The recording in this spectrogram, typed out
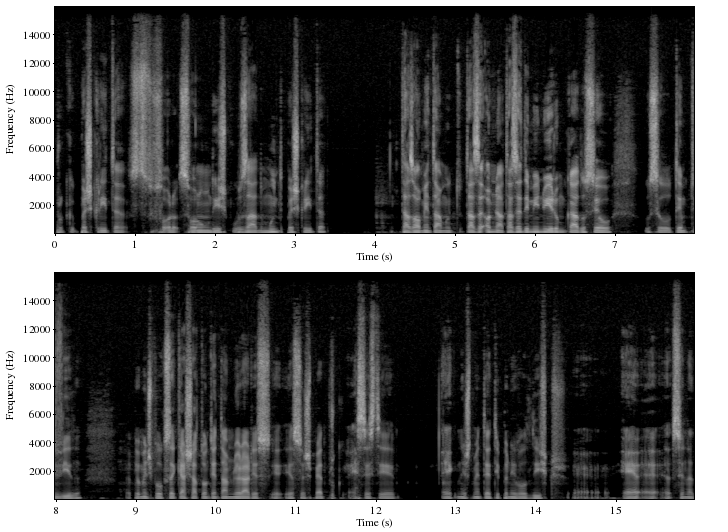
porque para escrita, se for, se for um disco usado muito para escrita, estás a aumentar muito, estás a, ou melhor, estás a diminuir um bocado o seu, o seu tempo de vida. Pelo menos pelo que sei que que estão a tentar melhorar esse, esse aspecto, porque SST é, neste momento é tipo a nível de discos, é, é, é, a cena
